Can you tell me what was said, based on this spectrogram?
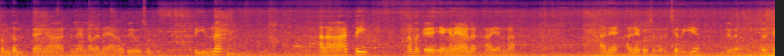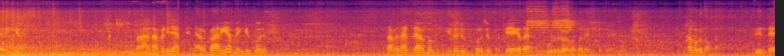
സ്വന്തം തേങ്ങ ആട്ടുന്ന എണ്ണ തന്നെയാണ് ഉപയോഗിച്ചുകൊണ്ടിരിക്കുന്നത്. അപ്പോൾ ഇന്ന് അത് ആട്ടി നമുക്ക് എങ്ങനെയാണ് ആ എണ്ണ? അതിനെ അതിനെക്കുറിച്ചുള്ള ഒരു ചെറിയ വിവരം ഒരു ചെറിയ ഇപ്പൊ ആടാൻ വേണ്ടി ഞാൻ എല്ലാവർക്കും അറിയാം എങ്കിൽ പോലും തമിഴ്നാട്ടിലാകുമ്പം ഇതൊരു കുറച്ച് പ്രത്യേകത കൂടുതലുള്ള പോലെ എനിക്ക് നമുക്ക് നോക്കാം. ഇതിന്റെ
